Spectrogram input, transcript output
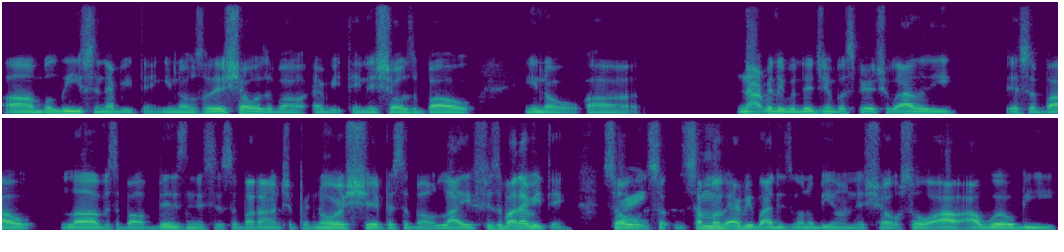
um, beliefs, and everything. You know, so this show is about everything. This show is about you know uh not really religion, but spirituality. It's about love. It's about business. It's about entrepreneurship. It's about life. It's about everything. So, right. so some of everybody's going to be on this show. So I, I, will be,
